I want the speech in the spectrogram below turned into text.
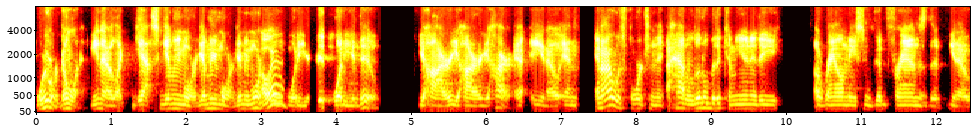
we were doing it, you know, like, yes, give me more, give me more, give me more. Oh, yeah. What do you do? What do you do? You hire, you hire, you hire. eh, You know, and and I was fortunate. I had a little bit of community around me, some good friends that, you know,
